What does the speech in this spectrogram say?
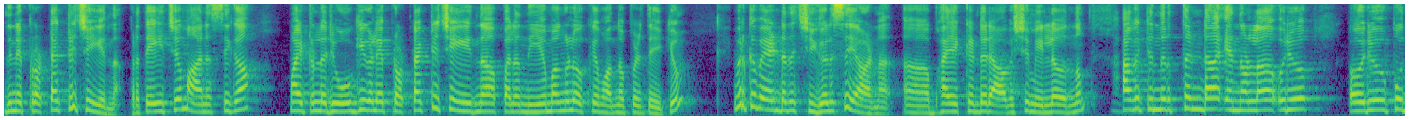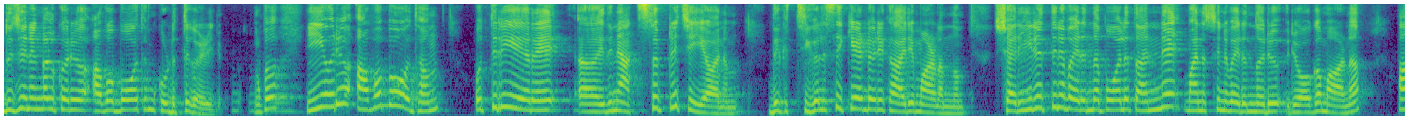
ഇതിനെ പ്രൊട്ടക്ട് ചെയ്യുന്ന പ്രത്യേകിച്ച് മാനസികമായിട്ടുള്ള രോഗികളെ പ്രൊട്ടക്റ്റ് ചെയ്യുന്ന പല നിയമങ്ങളും ഒക്കെ വന്നപ്പോഴത്തേക്കും ഇവർക്ക് വേണ്ടത് ചികിത്സയാണ്. ഭയക്കേണ്ട ഒരു ആവശ്യമില്ല എന്നും അകറ്റി നിർത്തണ്ട എന്നുള്ള ഒരു ഒരു പൊതുജനങ്ങൾക്കൊരു അവബോധം കൊടുത്തു കഴിഞ്ഞു. അപ്പോൾ ഈ ഒരു അവബോധം ഒത്തിരിയേറെ ഇതിനെ അക്സെപ്റ്റ് ചെയ്യാനും ഇത് ചികിത്സിക്കേണ്ട ഒരു കാര്യമാണെന്നും ശരീരത്തിന് വരുന്ന പോലെ തന്നെ മനസ്സിന് വരുന്നൊരു രോഗമാണ് ആ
